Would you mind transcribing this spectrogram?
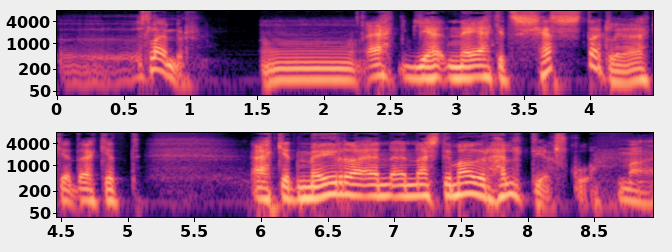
uh, slæmur? Mm, ek, ég, nei, ekkert sérstaklega ekkert, ekkert, ekkert meira en, en næsti maður held ég sko. Nei.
